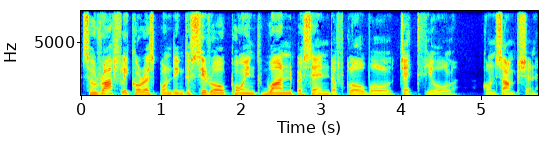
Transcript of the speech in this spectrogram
so roughly corresponding to 0.1% of global jet fuel consumption.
